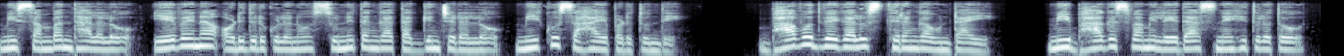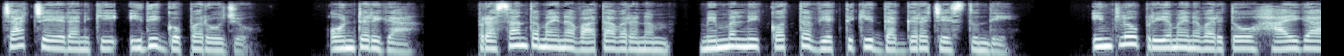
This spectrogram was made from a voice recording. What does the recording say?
మీ సంబంధాలలో ఏవైనా ఒడిదుడుకులను సున్నితంగా తగ్గించడంలో మీకు సహాయపడుతుంది. భావోద్వేగాలు స్థిరంగా ఉంటాయి. మీ భాగస్వామి లేదా స్నేహితులతో చాట్ చేయడానికి ఇది గొప్ప రోజు. ఒంటరిగా ప్రశాంతమైన వాతావరణం మిమ్మల్ని కొత్త వ్యక్తికి దగ్గర చేస్తుంది. ఇంట్లో ప్రియమైనవారితో హాయిగా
